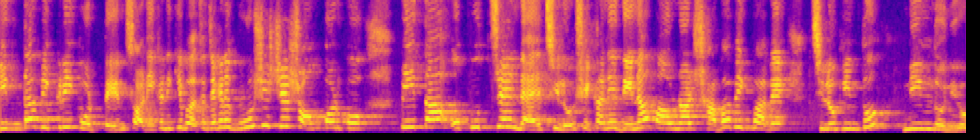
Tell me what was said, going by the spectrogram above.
বিদ্যা বিক্রি করতেন সরি এখানে কি বলছে? যেখানে গুরু শিষ্যের সম্পর্ক পিতা ও পুত্রের ন্যায় ছিল, সেখানে দেনা পাওনার স্বাভাবিকভাবে ছিল কিন্তু নিন্দনীয়।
